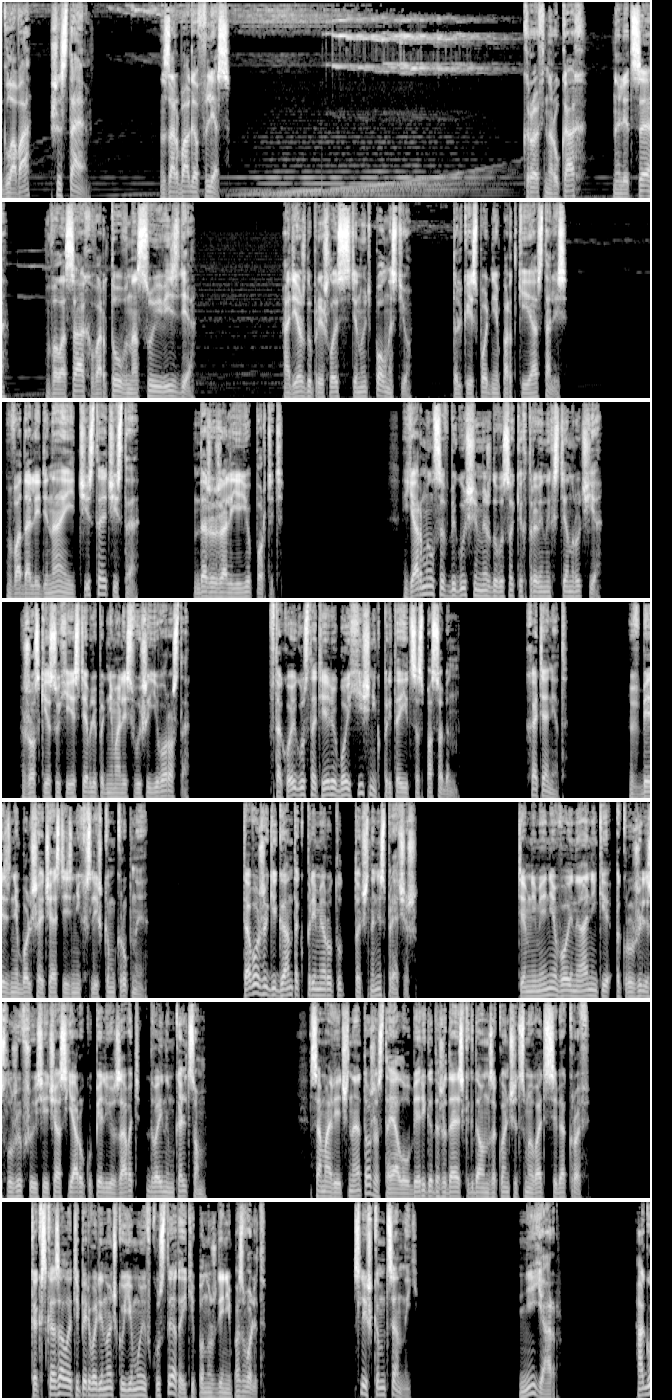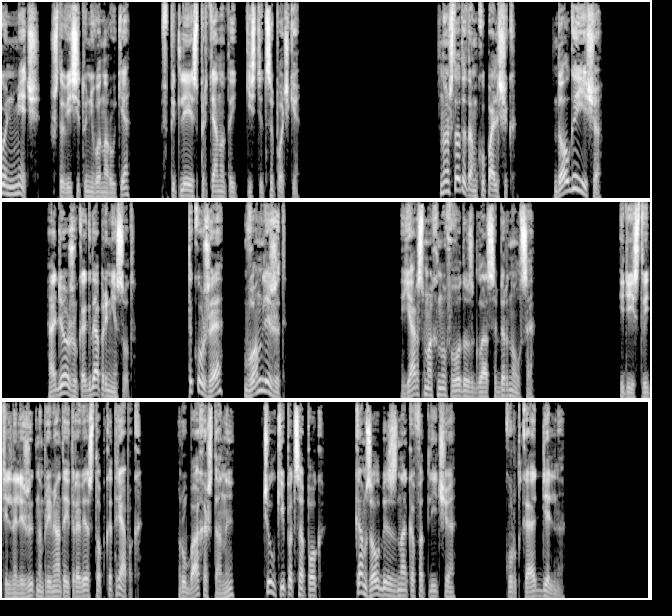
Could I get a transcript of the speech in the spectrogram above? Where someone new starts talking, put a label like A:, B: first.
A: Глава 6. Зарбагов лес. Кровь на руках, на лице, в волосах, во рту, в носу и везде. Одежду пришлось стянуть полностью, только исподние портки и остались. Вода ледяная и чистая-чистая. Даже жаль ее портить. Яр мылся в бегущем между высоких травяных стен ручья. Жесткие сухие стебли поднимались выше его роста. В такой густоте любой хищник притаиться способен. Хотя нет. В бездне большая часть из них слишком крупные. Того же гиганта, к примеру, тут точно не спрячешь. Тем не менее, воины Аники окружили служившую сейчас Яру купелью заводь двойным кольцом. Сама Вечная тоже стояла у берега, дожидаясь, когда он закончит смывать с себя кровь. Как сказала, теперь в одиночку ему и в кусты отойти по нужде не позволит. Слишком ценный. Не яр. Огонь-меч, что висит у него на руке, в петле из притянутой кисти цепочки. «Ну что ты там, купальщик? Долго еще?» «Одежу когда принесут?» «Так уже. Вон лежит». Яр, смахнув воду с глаз, обернулся. И действительно лежит на примятой траве стопка тряпок. Рубаха, штаны, чулки под сапог, камзол без знаков отличия, куртка отдельно.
